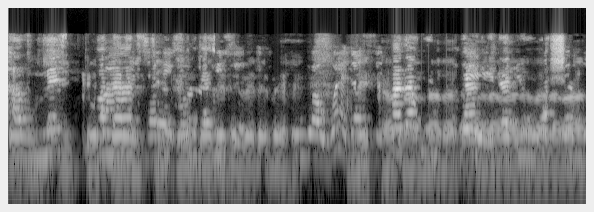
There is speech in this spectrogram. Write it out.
have mercy on us Father, we pray that you wash us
